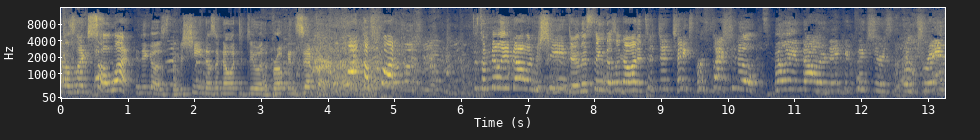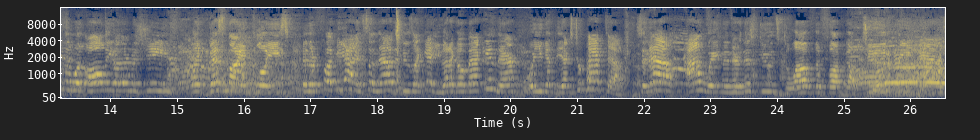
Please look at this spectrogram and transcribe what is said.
I was like, so what? And he goes, the machine doesn't know what to do with a broken zipper. What the fuck? It's a million dollar machine, dude. This thing doesn't know how to. T- it takes professional billion dollar naked pictures and trains them with all the other machines, like Best Buy employees, and they're fucking yeah. And so now the dude's like, yeah, you gotta go back in there, or you get the extra packed out. So now I'm waiting in there. This dude's gloved the fuck up, two, three pairs.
